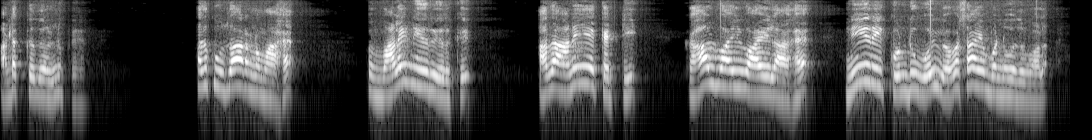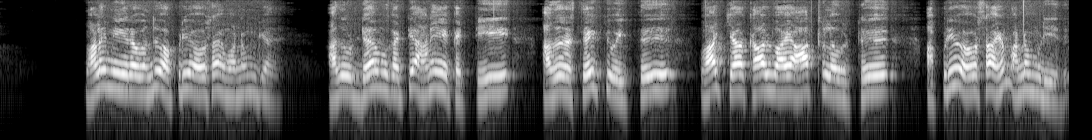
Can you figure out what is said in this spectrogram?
அடக்குதல்னு பேர். அதுக்கு உதாரணமாக இப்போ மழை நீர் இருக்குது அதை அணைய கட்டி கால்வாய் வாயிலாக நீரை கொண்டு போய் விவசாயம் பண்ணுவது போல். மழை நீரை வந்து அப்படியே விவசாயம் பண்ண முடியாது. அது ஒரு டேமு கட்டி அணையை கட்டி அதை தேக்கி வைத்து வாய்க்கா கால்வாய் ஆற்றில் விட்டு அப்படியே விவசாயம் பண்ண முடியுது.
